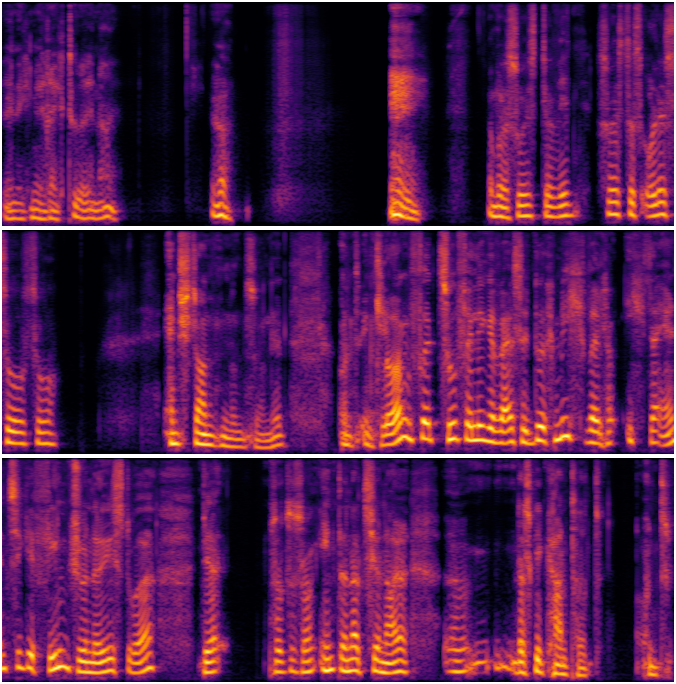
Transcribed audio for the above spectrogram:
wenn ich mich recht erinnere. Ja. Aber so ist der Weg, so ist das alles so, so entstanden und so. Nicht? Und in Klagenfurt zufälligerweise durch mich, weil ich der einzige Filmjournalist war, der sozusagen international äh, das gekannt hat und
